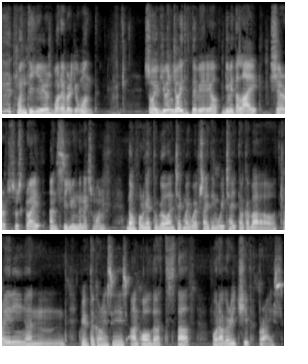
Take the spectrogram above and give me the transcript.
20 years, whatever you want. So if you enjoyed the video, give it a like, share, subscribe, and see you in the next one. Don't forget to go and check my website in which I talk about trading and cryptocurrencies and all that stuff for a very cheap price.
